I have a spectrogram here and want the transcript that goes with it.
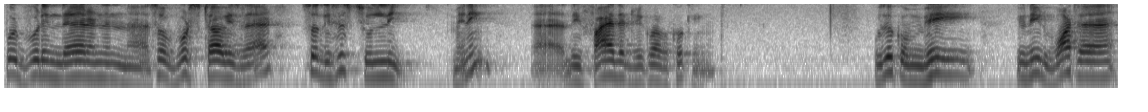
put wood in there and then, uh, so wood stove is there. So this is chulli, meaning uh, the fire that requires cooking. Udakumbhi, you need water,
